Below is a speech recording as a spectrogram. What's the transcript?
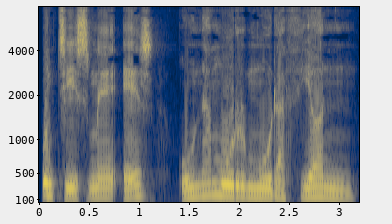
Un chisme es una murmuración.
